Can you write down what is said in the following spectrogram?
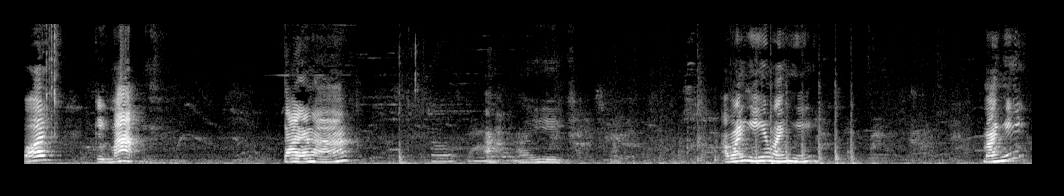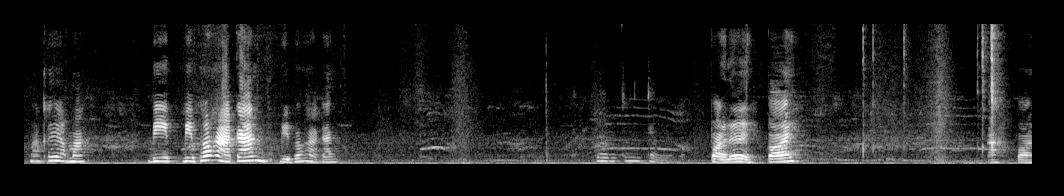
ปอยเก่งมาก ได้แล้วนะเอาอะเอาอีกเอาไว้อย่างงี้เอาไว้อย่างงี้มาอย่างงี้มาขยับมา บีบบีบเข้าหากัน บีบเข้าหากันเริ่มต้นจัง ปล่อยเลย ปล่อย อะ ปล่อย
